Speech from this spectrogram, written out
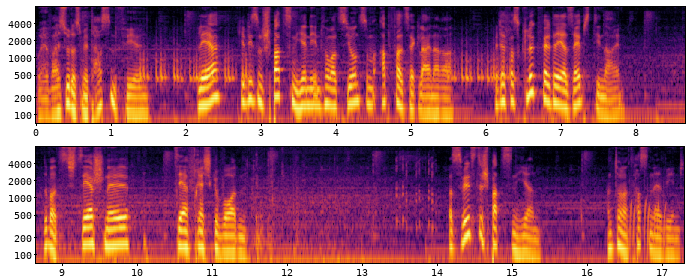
Woher weißt du, dass mir Tasten fehlen? Claire, gib diesem Spatzen hier die Information zum Abfallzerkleinerer. Mit etwas Glück fällt er ja selbst hinein. Aber sehr schnell, sehr frech geworden. Was willst du, Spatzenhirn? Anton hat Tassen erwähnt.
